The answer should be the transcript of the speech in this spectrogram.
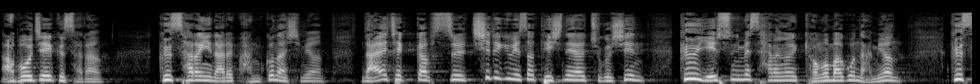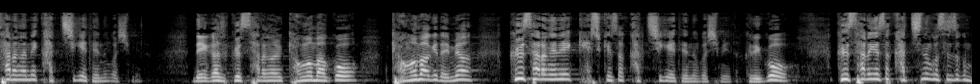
아버지의 그 사랑, 그 사랑이 나를 강권하시면 나의 죄값을 치르기 위해서 대신해야 죽으신 그 예수님의 사랑을 경험하고 나면 그 사랑 안에 갇히게 되는 것입니다. 내가 그 사랑을 경험하고 경험하게 되면 그 사랑 안에 계속해서 갇히게 되는 것입니다. 그리고 그 사랑에서 갇히는 것에서 그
